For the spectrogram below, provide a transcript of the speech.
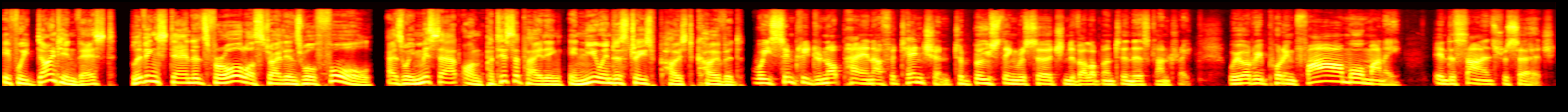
If we don't invest, living standards for all Australians will fall as we miss out on participating in new industries post COVID. We simply do not pay enough attention to boosting research and development in this country. We ought to be putting far more money into science research.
